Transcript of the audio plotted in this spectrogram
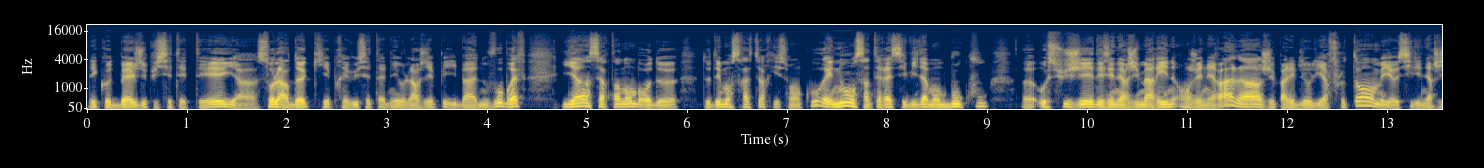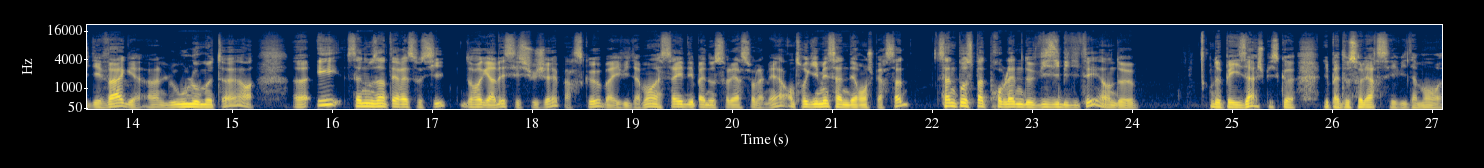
des côtes belges depuis cet été. Il y a un Solar Duck qui est prévu cette année au large des Pays-Bas à nouveau. Bref, il y a un certain nombre de, de démonstrateurs qui sont en cours. Et nous, on s'intéresse évidemment beaucoup euh, au sujet des énergies marines en général. Hein. J'ai parlé de l'éolien flottant, mais il y a aussi l'énergie des vagues, hein, le houleau moteur. et ça nous intéresse aussi de regarder ces sujets parce que, bah, évidemment, ça des panneaux solaires sur la Entre guillemets, ça ne dérange personne. Ça ne pose pas de problème de visibilité, hein, de paysage puisque les panneaux solaires c'est évidemment euh,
